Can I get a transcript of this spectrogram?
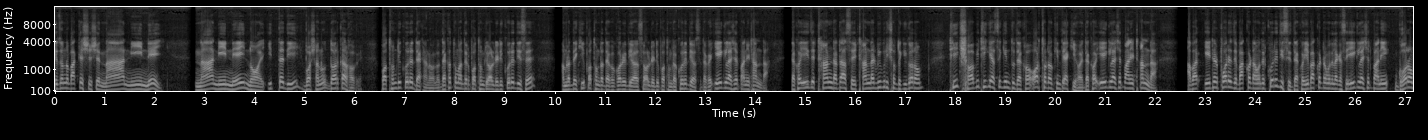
এজন্য বাক্যের শেষে না, নি, নেই, না, নি, নেই, নয় ইত্যাদি বসানো দরকার হবে। প্রথমটি করে দেখানো হলো। দেখো তোমাদের প্রথমটি অলরেডি করে দিছে আমরা দেখি প্রথমটা দেখো করে দেওয়া আছে অলরেডি প্রথমটা করে দেওয়া আছে। দেখো, এই গ্লাসের পানি ঠান্ডা। দেখো, এই যে ঠান্ডাটা আছে, এই ঠান্ডার বিপরীত শব্দ কি গরম? ঠিক সবই ঠিকই আছে, কিন্তু দেখো, অর্থটাও কিন্তু একই হয়। দেখো, এই গ্লাসের পানি ঠান্ডা। আবার এটার পরে যে বাক্যটা আমাদের করে দিছে, দেখো, এই বাক্যটার মধ্যে লেখা আছে, এই গ্লাসের পানি গরম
